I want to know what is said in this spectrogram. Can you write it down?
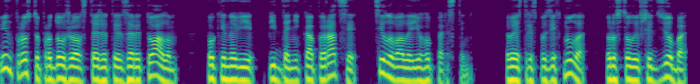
Він просто продовжував стежити за ритуалом, поки нові піддані капи раци цілували його перстень. Вестріс позіхнула, розтоливши дзьоба,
